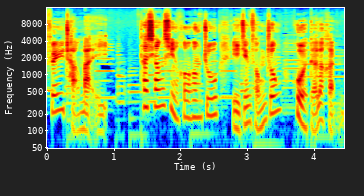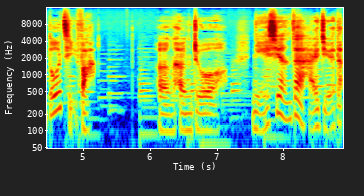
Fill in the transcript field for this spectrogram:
非常满意，他相信哼哼猪已经从中获得了很多启发。哼哼猪，你现在还觉得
